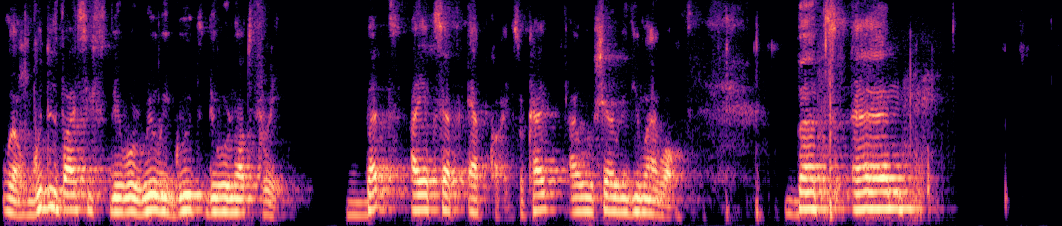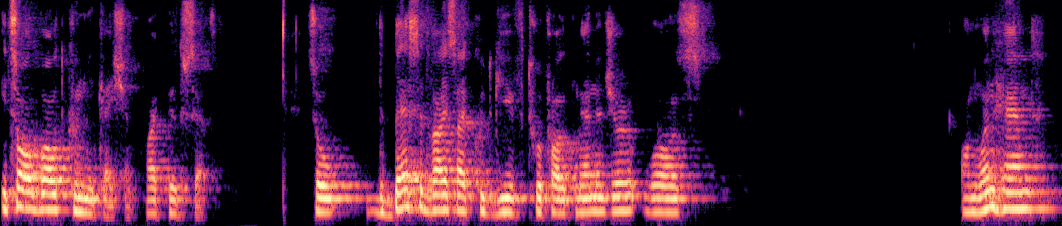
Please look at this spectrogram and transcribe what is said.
Well, good advice if they were really good, they were not free. But I accept app coins, okay? I will share with you my wallet. But um, it's all about communication, like Peter said. So the best advice I could give to a product manager was on one hand,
